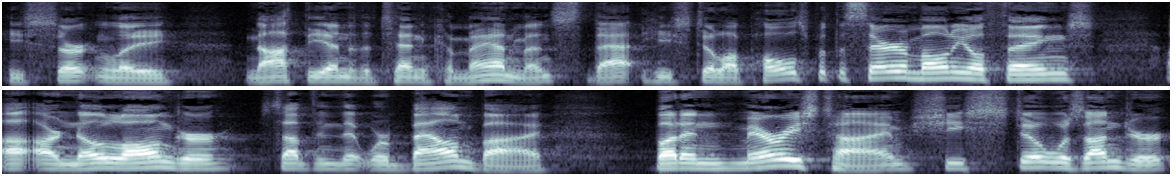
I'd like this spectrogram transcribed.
He's certainly not the end of the Ten Commandments. That he still upholds, but the ceremonial things uh, are no longer something that we're bound by. But in Mary's time, she still was under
